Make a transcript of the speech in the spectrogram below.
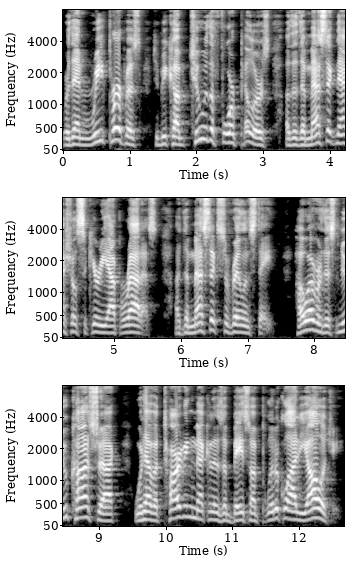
were then repurposed to become two of the four pillars of the domestic national security apparatus, a domestic surveillance state. However, this new construct would have a targeting mechanism based on political ideology.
